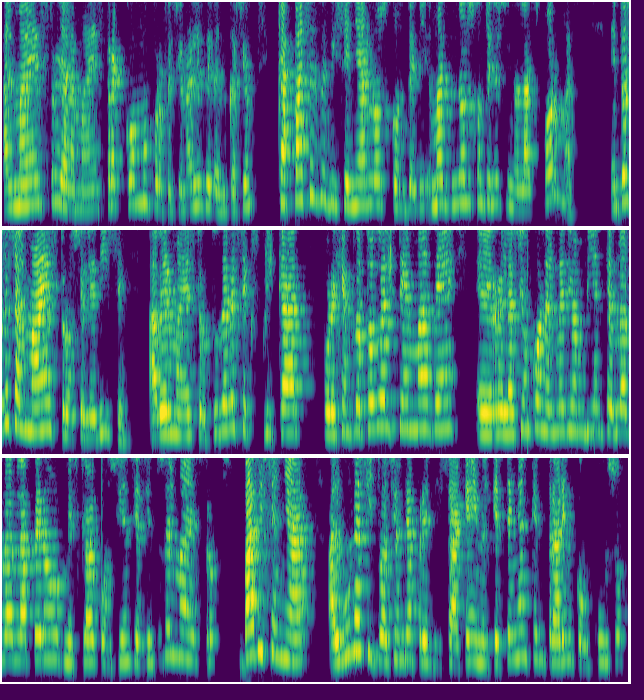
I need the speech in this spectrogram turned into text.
al maestro y a la maestra como profesionales de la educación capaces de diseñar los contenidos, más no los contenidos, sino las formas. Entonces al maestro se le dice, a ver maestro, tú debes explicar por ejemplo, todo el tema de eh, relación con el medio ambiente, bla, bla, bla, pero mezclado con ciencias. Y entonces el maestro va a diseñar alguna situación de aprendizaje en el que tengan que entrar en concurso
